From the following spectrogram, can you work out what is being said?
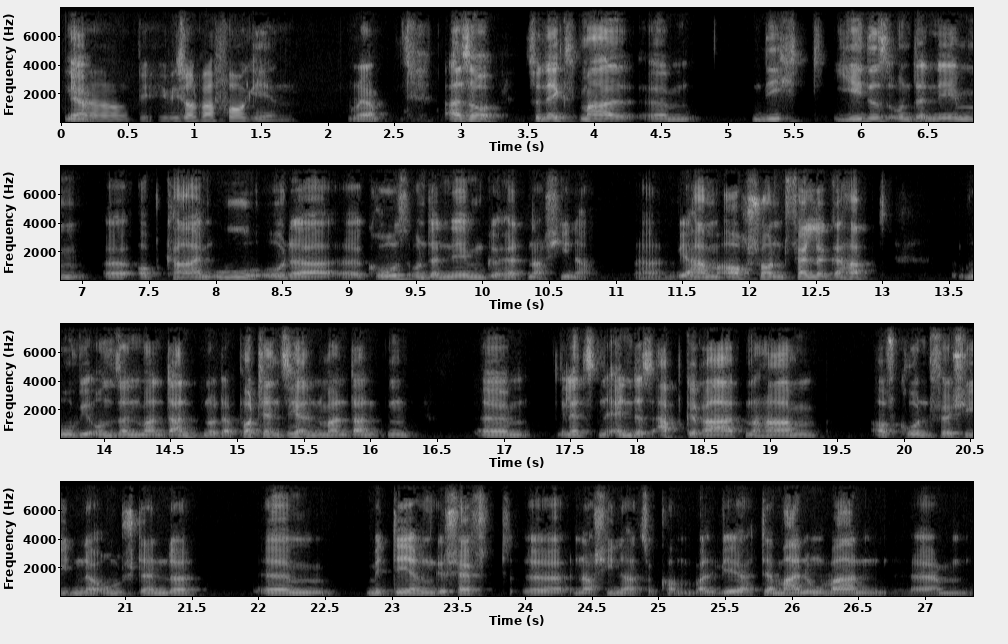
Ja. Äh, wie, wie, soll man vorgehen? Ja, also zunächst mal ähm, nicht jedes Unternehmen, äh, ob KMU oder äh, Großunternehmen, gehört nach China. Ja, wir haben auch schon Fälle gehabt, wo wir unseren Mandanten oder potenziellen Mandanten ähm, letzten Endes abgeraten haben, aufgrund verschiedener Umstände ähm, mit deren Geschäft äh, nach China zu kommen, weil wir der Meinung waren, ähm,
